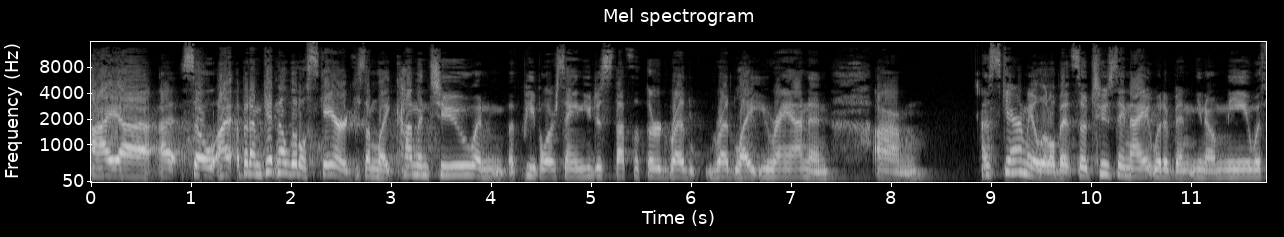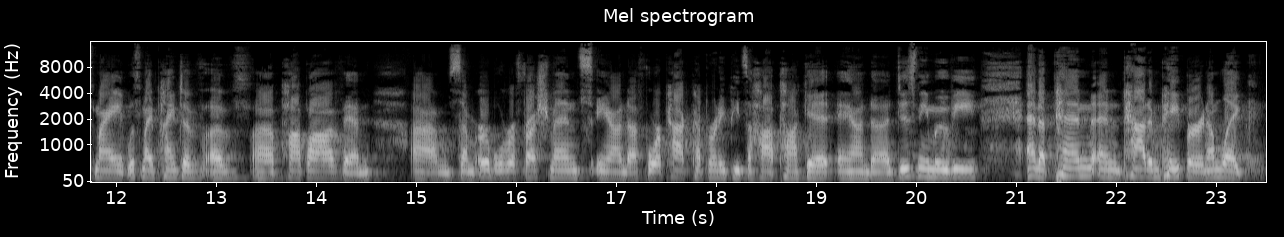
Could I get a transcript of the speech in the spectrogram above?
I uh, so I but I'm getting a little scared because I'm like coming to, and people are saying you just that's the third red red light you ran, and um, it scared me a little bit. So Tuesday night would have been, you know, me with my with my pint of of uh, Popov and um, some herbal refreshments and a four pack pepperoni pizza hot pocket and a Disney movie and a pen and pad and paper. And I'm like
